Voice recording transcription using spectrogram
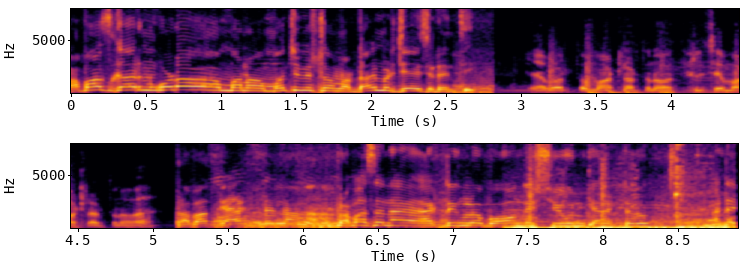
ప్రభాస్ గారిని కూడా మన మంచు విష్ణు అన్న డామినేట్ చేసాడు అంతే. ఎవరితో మాట్లాడుతున్నావో తెలిసే మాట్లాడుతున్నావా? ప్రభాస్ అన్న. యాక్టింగ్లో బాగుంది శివుని క్యారెక్టర్ అంటే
